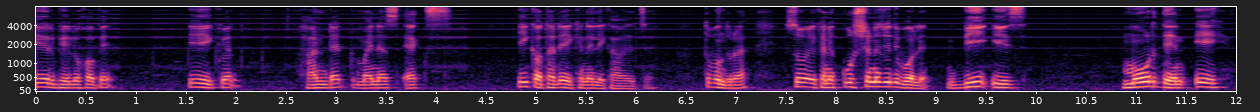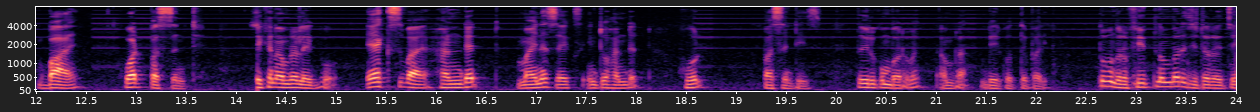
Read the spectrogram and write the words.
এ এর ভ্যালু হবে A equal hundred minus X এই কথাটা এখানে লেখা হয়েছে। তো বন্ধুরা সো এখানে কোশ্চেনে যদি বলে B is more than A by what percent সেখানে আমরা লিখব X by hundred minus X into hundred whole percentage তো এরকমভাবে আমরা বের করতে পারি। তো বন্ধুরা ফিফথ নম্বরে যেটা রয়েছে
